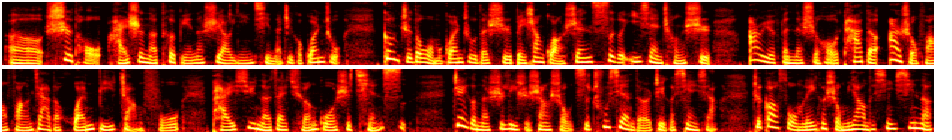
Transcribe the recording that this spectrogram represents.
呃，势头还是呢？特别呢是要引起呢这个关注。更值得我们关注的是，北上广深四个一线城市二月份的时候，它的二手房房价的环比涨幅排序呢，在全国是前四。这个呢是历史上首次出现的这个现象。这告诉我们了一个什么样的信息呢？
